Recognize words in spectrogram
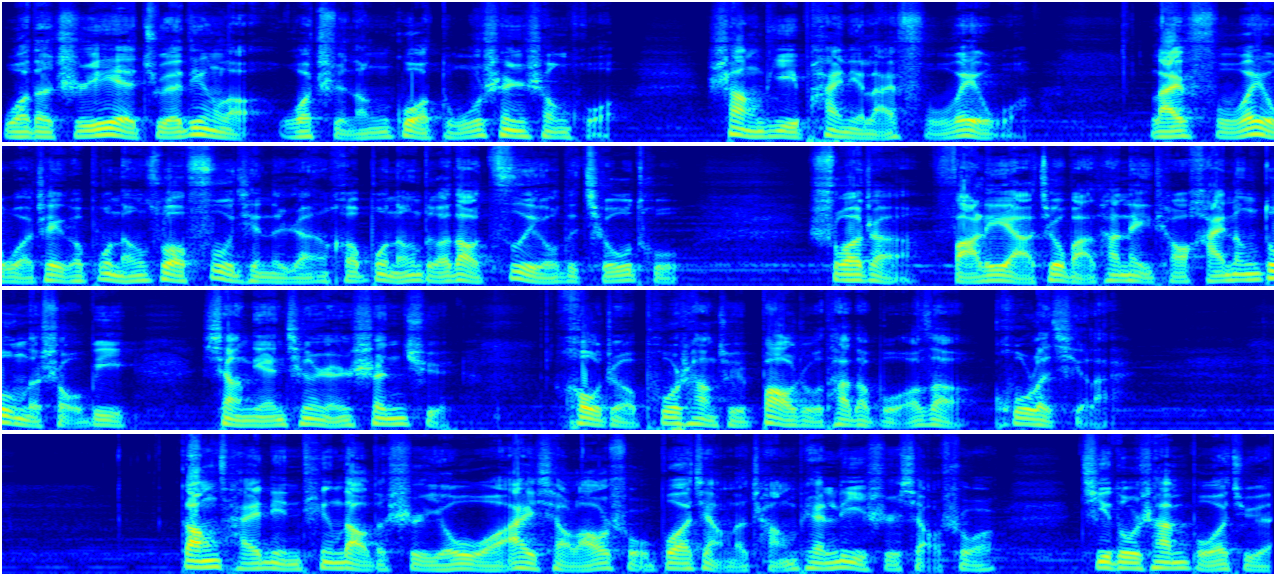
我的职业决定了我只能过独身生活。上帝派你来抚慰我，来抚慰我这个不能做父亲的人和不能得到自由的囚徒。说着，法利亚就把他那条还能动的手臂向年轻人伸去，后者扑上去抱住他的脖子，哭了起来。刚才您听到的是由我爱小老鼠播讲的长篇历史小说《基督山伯爵》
